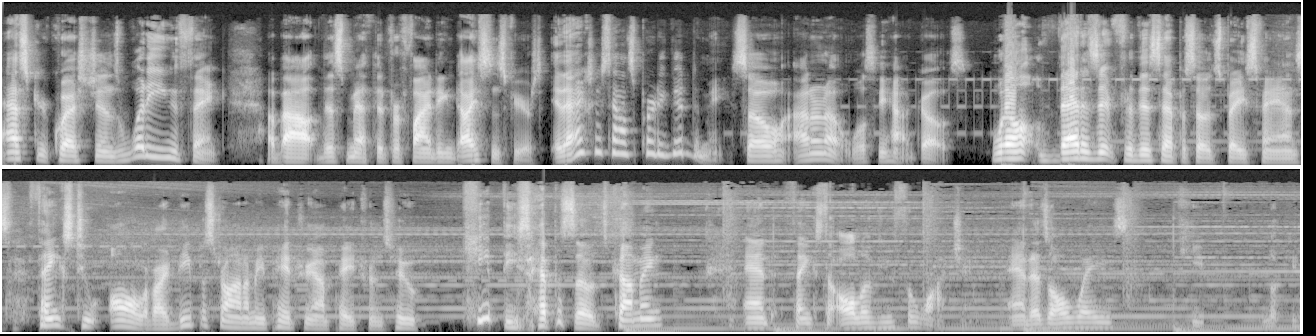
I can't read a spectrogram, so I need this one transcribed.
Ask your questions. What do you think about this method for finding Dyson spheres? It actually sounds pretty good to me. So I don't know. We'll see how it goes. Well, that is it for this episode, space fans. Thanks to all of our Deep Astronomy Patreon patrons who keep these episodes coming. And thanks to all of you for watching. And as always, keep looking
